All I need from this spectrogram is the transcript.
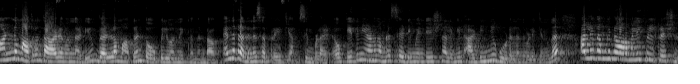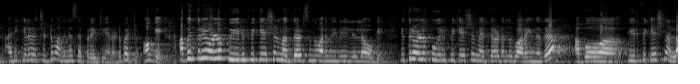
മണ്ണ് മാത്രം താഴെ വന്ന് അടിയും വെള്ളം മാത്രം ടോപ്പിൽ വന്ന് നിൽക്കുന്നുണ്ടാവും. എന്നിട്ട് അതിനെ സെപ്പറേറ്റ് ചെയ്യാം സിമ്പിളായിട്ട് ഓക്കെ ഇതിനെയാണ് നമ്മൾ സെഡിമെന്റേഷൻ അല്ലെങ്കിൽ അടിഞ്ഞു കൂടൽ എന്ന് വിളിക്കുന്നത്. അല്ലെങ്കിൽ നമുക്ക് നോർമലി ഫിൽട്രേഷൻ അരിക്കൽ വെച്ചിട്ടും അതിനെ സെപ്പറേറ്റ് ചെയ്യാനായിട്ട് പറ്റും. ഓക്കെ അപ്പോൾ ഇത്രയേ ഉള്ളൂ പ്യൂരിഫിക്കേഷൻ മെത്തേഡ്സ് എന്ന് പറഞ്ഞില്ലല്ലോ. ഓക്കെ ഇത്രയേ ഉള്ളൂ പ്യൂരിഫിക്കേഷൻ മെത്തേഡ് എന്ന് പറയുന്നത്. അപ്പോൾ പ്യൂരിഫിക്കേഷൻ അല്ല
